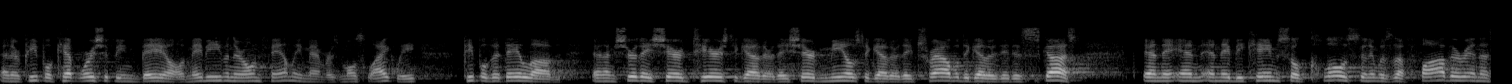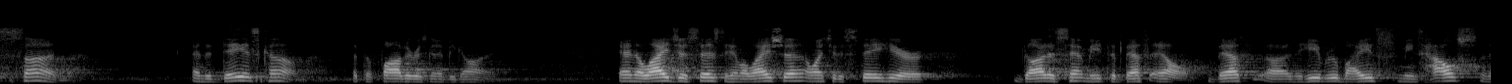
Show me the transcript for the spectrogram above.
and their people kept worshiping Baal, maybe even their own family members, most likely. People that they loved. And I'm sure they shared tears together. They shared meals together. They traveled together. They discussed and they, and, and they became so close, and it was a father and a son. And the day has come that the father is going to be gone. And Elijah says to him, Elisha, I want you to stay here. God has sent me to Beth El. Beth, uh, in the Hebrew, Bais means house, and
